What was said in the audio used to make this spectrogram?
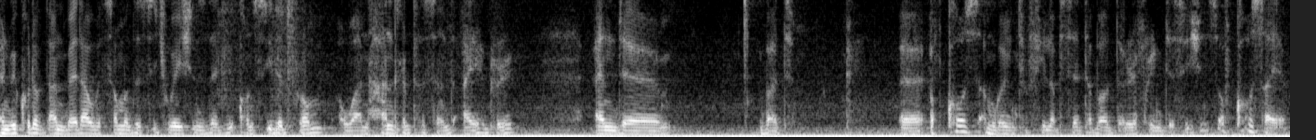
and we could have done better with some of the situations that we conceded from. 100%, I agree. And um, but uh, of course, I'm going to feel upset about the refereeing decisions. Of course, I am.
